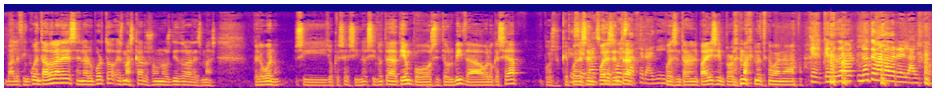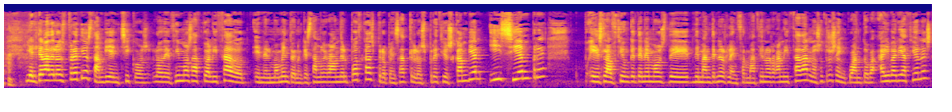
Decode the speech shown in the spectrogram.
vale 50 dólares, en el aeropuerto es más caro, son unos 10 dólares más. Pero bueno, si yo qué sé, si no, si no te da tiempo o si te olvida o lo que sea, pues que, puedes, puedes, entrar puedes entrar en el país sin problema que no te van a que, no, te, no, te, van a dar el alto. Y el tema de los precios también chicos. Lo decimos actualizado en el momento en el que estamos grabando el podcast pero pensad que los precios cambian y siempre es la opción que tenemos de, de, mantener la información organizada. Nosotros, en cuanto hay variaciones,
